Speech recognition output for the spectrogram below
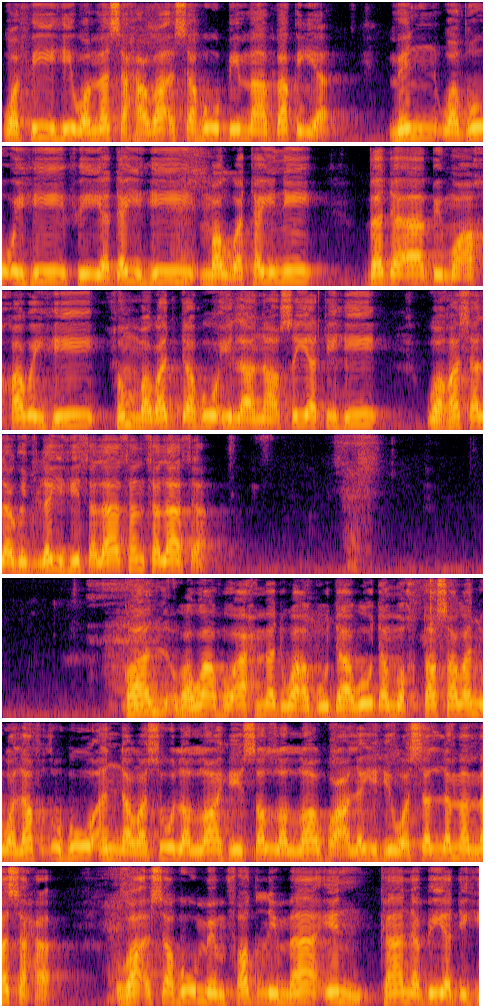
وفيه ومسح رأسه بما بقي من وضوئه في يديه مرتين بدأ بمؤخره ثم رده إلى ناصيته وغسل رجليه ثلاثا ثلاثا. قال رواه أحمد وأبو داود مختصرا ولفظه أن رسول الله صلى الله عليه وسلم مسح رأسه من فضل ماء كان بيده.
